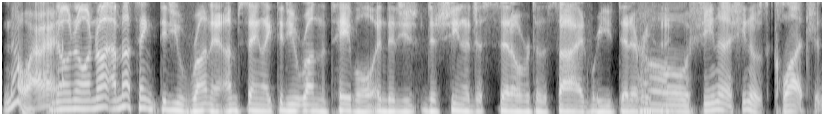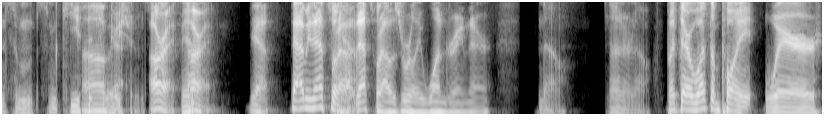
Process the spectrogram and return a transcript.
No, I. no, no, I'm not. I'm not saying did you run it. I'm saying like did you run the table and did you did Sheena just sit over to the side where you did everything? Oh, Sheena, Sheena was clutch in some some key Oh, okay. situations. All right, Yeah. all right, yeah. I mean that's what I, that's what I was really wondering there. No, no, no, no. But there was a point where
